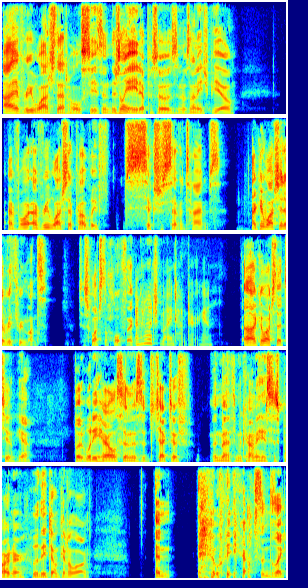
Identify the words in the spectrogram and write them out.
I've rewatched that whole season. There's only eight episodes, and it was on HBO. I've I've rewatched that probably f- six or seven times. I could watch it every three months. Just watch the whole thing. I'm gonna watch Mindhunter again. Oh, I could watch that too. Yeah, but Woody Harrelson is a detective, and Matthew McConaughey is his partner, who they don't get along. And Woody Harrelson's like,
